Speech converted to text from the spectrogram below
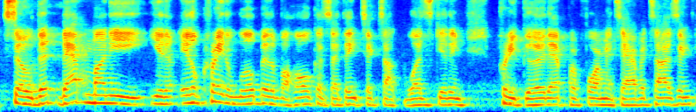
So that that money, you know, it'll create a little bit of a hole because I think TikTok was getting pretty good at performance advertising,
